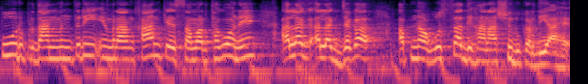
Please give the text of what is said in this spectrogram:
पूर्व प्रधानमंत्री इमरान खान के समर्थकों ने अलग अलग जगह अपना गुस्सा दिखाना शुरू कर दिया है।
